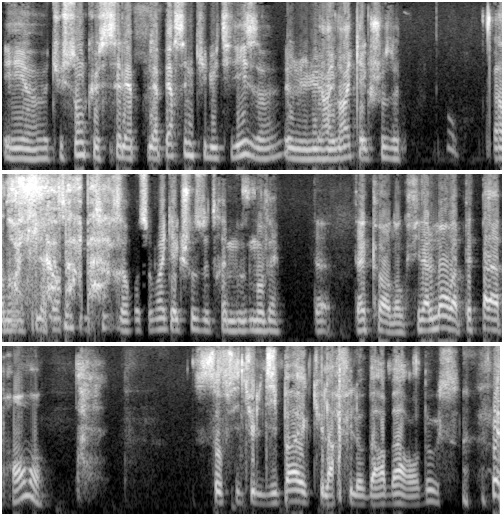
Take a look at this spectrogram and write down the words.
Et euh, tu sens que c'est la, la personne qui l'utilise, euh, lui arrivera quelque chose de... Pardon, la personne qui l'utilise recevra quelque chose de très mau- mauvais. D'accord, donc finalement on va peut-être pas la prendre. Sauf si tu le dis pas et que tu la refiles au barbare en douce.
